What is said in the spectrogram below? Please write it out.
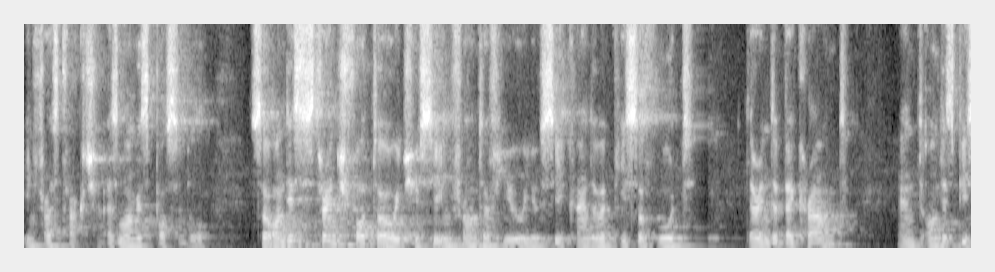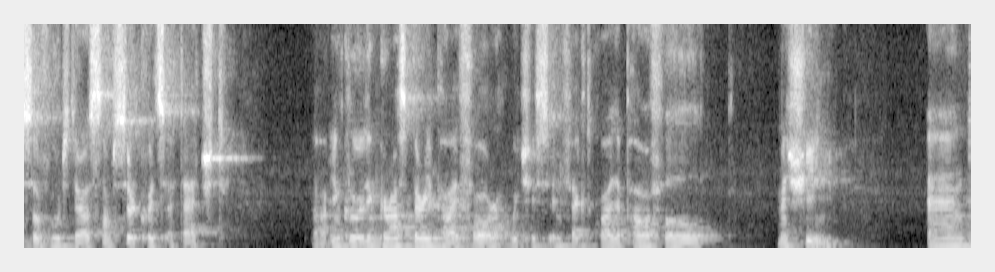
infrastructure as long as possible. So on this strange photo, which you see in front of you, you see kind of a piece of wood there in the background. And on this piece of wood, there are some circuits attached, uh, including Raspberry Pi 4, which is in fact quite a powerful machine. And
